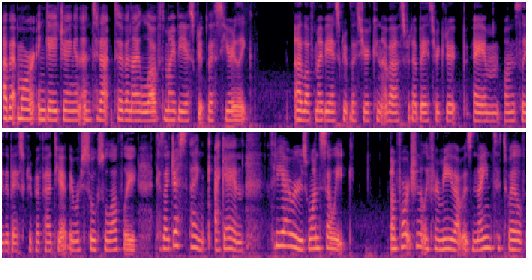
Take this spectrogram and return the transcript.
a bit more engaging and interactive and I loved my VS group this year like I loved my VS group this year. Couldn't have asked for a better group. Um honestly the best group I've had yet. They were so so lovely. Because I just think again 3 hours once a week. Unfortunately for me that was 9 to 12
